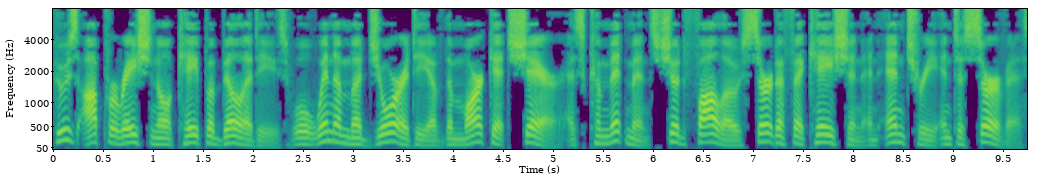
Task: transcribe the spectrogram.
whose operational capabilities will win a majority of the market share as commitments should follow certification and entry into service.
